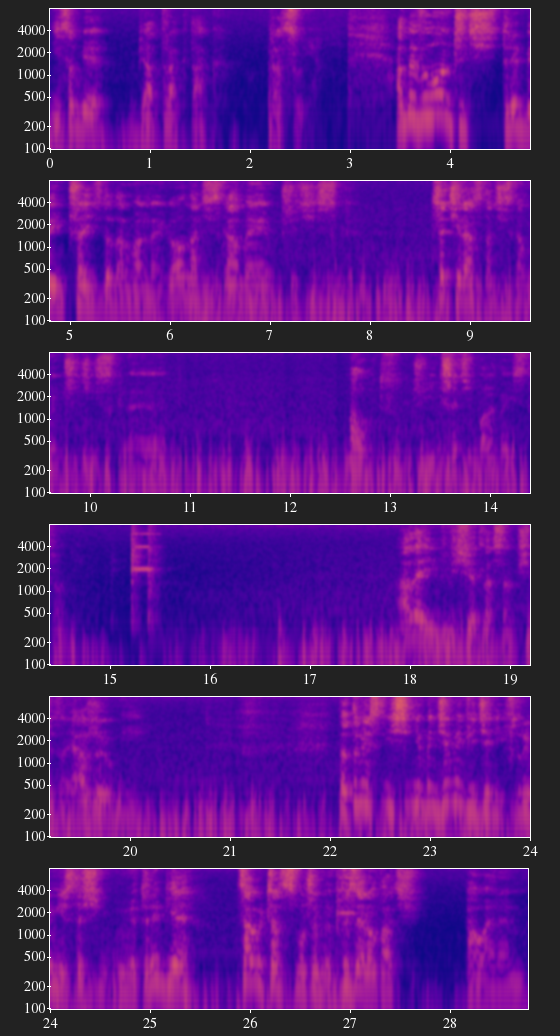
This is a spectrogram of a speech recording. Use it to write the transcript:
I sobie wiatrak tak pracuje. Aby wyłączyć tryby i przejść do normalnego, naciskamy przycisk. Trzeci raz naciskamy przycisk e, Mode, czyli trzeci po lewej stronie. Ale i wyświetlacz nam się zajarzył i. Natomiast jeśli nie będziemy wiedzieli, w którym jesteśmy trybie, cały czas możemy wyzerować powerem,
